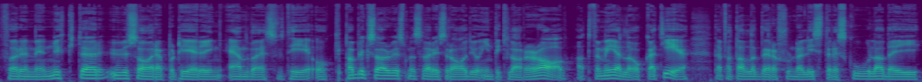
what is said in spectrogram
för en mer nykter USA-rapportering än vad SVT och public service med Sveriges Radio inte klarar av att förmedla och att ge därför att alla deras journalister är skolade i,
